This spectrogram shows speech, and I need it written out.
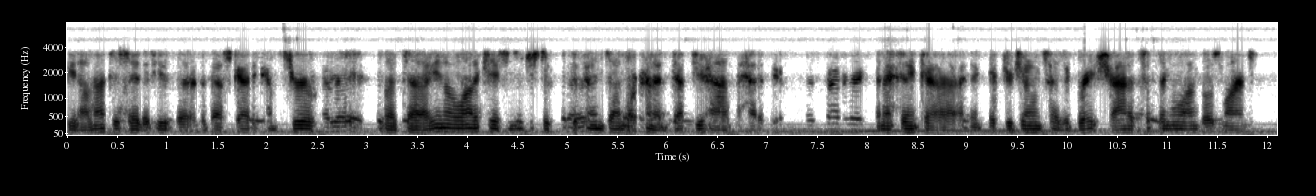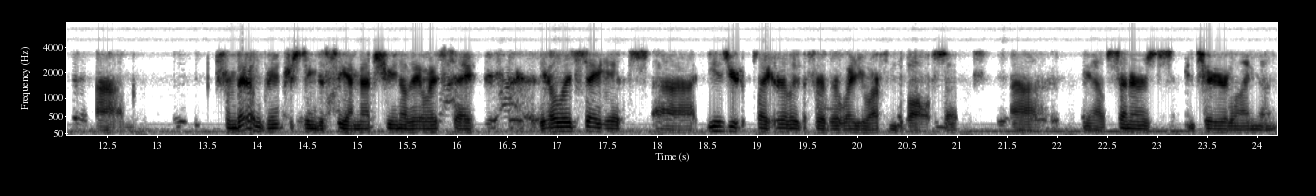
You know, not to say that he's the, the best guy to come through, but uh, you know, a lot of cases it just depends on what kind of depth you have ahead of you. And I think uh, I think Victor Jones has a great shot at something along those lines. Um, from there, it'll be interesting to see. I'm not sure. You know, they always say they always say it's uh, easier to play early the further away you are from the ball. So, uh, you know, centers, interior linemen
